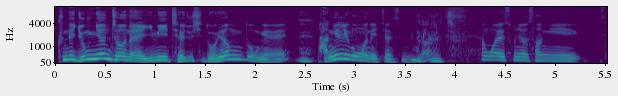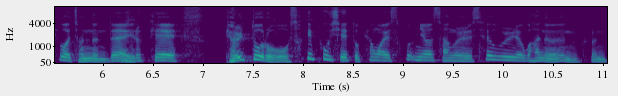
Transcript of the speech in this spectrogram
근데 6년 전에 이미 제주시 노형동에 네. 방일리 공원에 있지 않습니까? 네, 그렇죠. 평화의 소녀상이 세워졌는데 이렇게 별도로 서귀포시에 또 평화의 소녀상을 세우려고 하는 그런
